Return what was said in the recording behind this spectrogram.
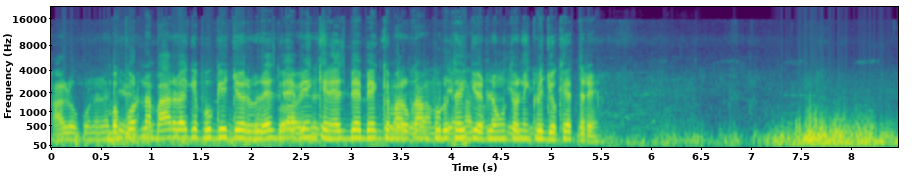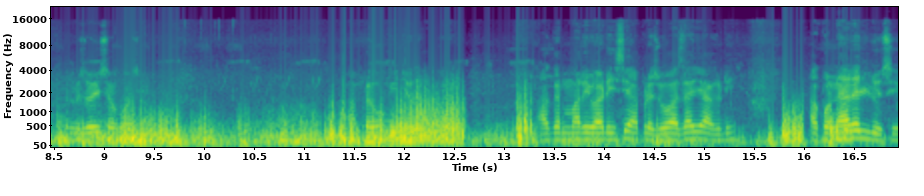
આ લોકોને બપોરના બાર વાગે પૂગી ગયો એસબીઆઈ બેંકે એસબીઆઈ બેંકે મારું કામ પૂરું થઈ ગયું એટલે હું તો નીકળી ગયો ખેતરે. તમે જોઈ શકો છો. આપણે ઉગી ગયો આગળ મારી વાડી છે આપણે જોવા જઈએ આગળ. આખો નારેલ્યું છે.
